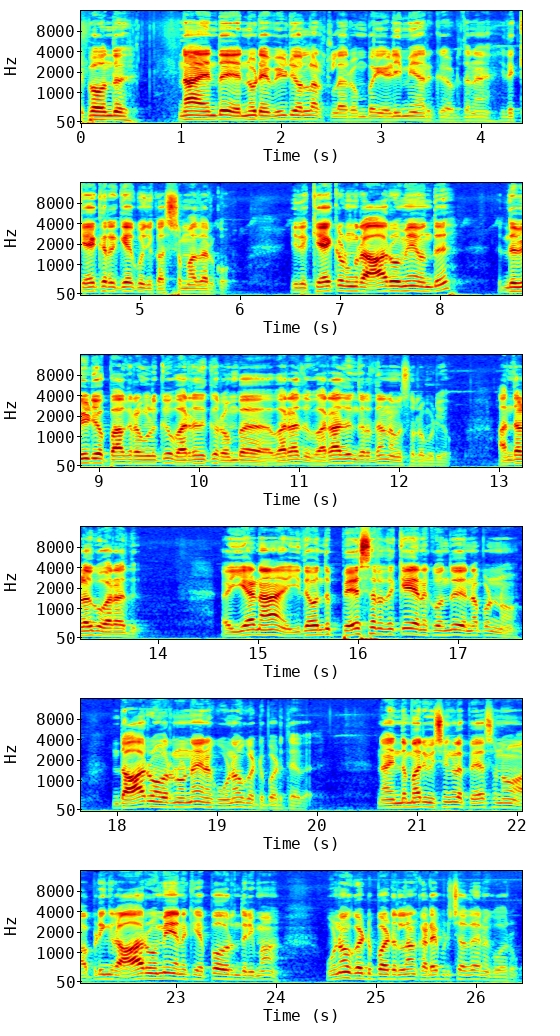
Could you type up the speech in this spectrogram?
இப்போ வந்து நான் வந்து என்னுடைய வீடியோலாம் இருக்குல்ல ரொம்ப எளிமையாக இருக்குது அப்படி தானே இதை கேட்குறக்கே கொஞ்சம் கஷ்டமாக தான் இருக்கும். இதை கேட்கணுங்கிற ஆர்வமே வந்து இந்த வீடியோ பார்க்குறவங்களுக்கு வர்றதுக்கு ரொம்ப வராது வராதுங்கிறது தான் நம்ம சொல்ல முடியும். அந்த அளவுக்கு வராது. ஏன்னா இதை வந்து பேசுகிறதுக்கே எனக்கு வந்து என்ன பண்ணணும்? இந்த ஆர்வம் வரணுன்னா எனக்கு உணவு கட்டுப்பாடு தேவை. நான் இந்த மாதிரி விஷயங்களை பேசணும் அப்படிங்கிற ஆர்வமே எனக்கு எப்போ வரும் தெரியுமா? உணவு கட்டுப்பாடுலாம் கடைபிடிச்சா தான் எனக்கு வரும்.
